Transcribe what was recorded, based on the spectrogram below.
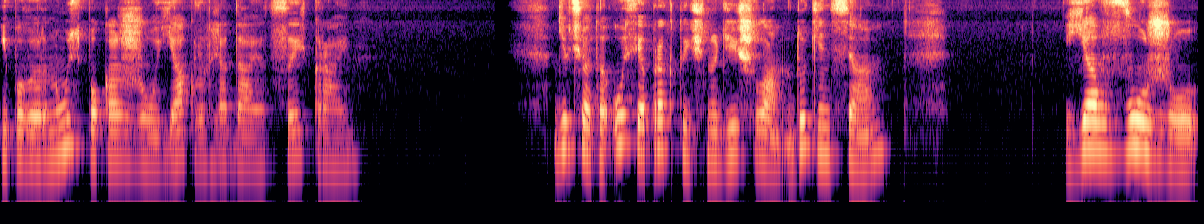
і повернусь, покажу, як виглядає цей край. Дівчата, ось я практично дійшла до кінця. Я ввожу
